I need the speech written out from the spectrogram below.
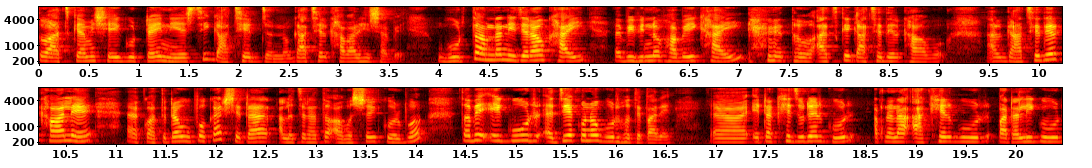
তো আজকে আমি সেই গুড়টাই নিয়ে এসেছি গাছের জন্য, গাছের খাবার হিসাবে। গুড় তো আমরা নিজেরাও খাই, বিভিন্নভাবেই খাই, তো আজকে গাছেদের খাওয়াবো। আর গাছেদের খাওয়ালে কতটা উপকার সেটা আলোচনা তো অবশ্যই করব। তবে এই গুড় যে কোনো গুড় হতে পারে এটা খেজুরের গুড়, আপনারা আখের গুড়, পাটালি গুড়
